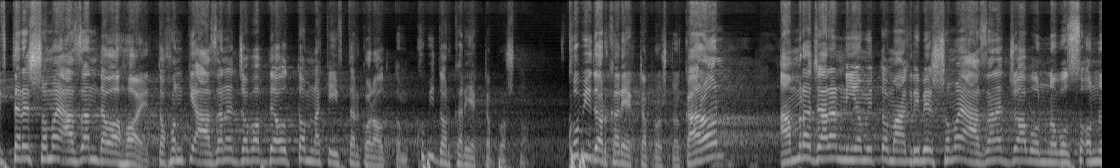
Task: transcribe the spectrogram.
ইফতারের সময় আজান দেওয়া হয়, তখন কি আজানের জবাব দেওয়া উত্তম নাকি ইফতার করা উত্তম? খুবই দরকারি একটা প্রশ্ন। খুবই দরকারি একটা প্রশ্ন, কারণ আমরা যারা নিয়মিত মাগরিবের সময় আজানের জবাব অন্য বছর অন্য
